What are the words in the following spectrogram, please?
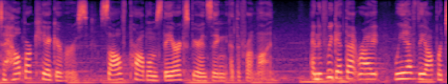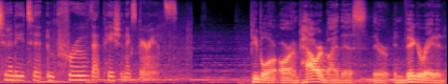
to help our caregivers solve problems they are experiencing at the front line. And if we get that right, we have the opportunity to improve that patient experience. People are, are empowered by this, they're invigorated.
